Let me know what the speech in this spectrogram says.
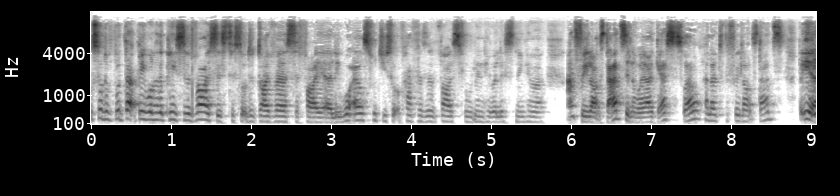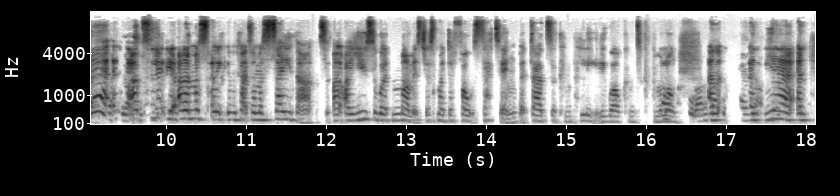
Sort of would that be one of the pieces of advice is to sort of diversify early what else would you sort of have as advice for women who are listening who are and freelance dads in a way i guess as well hello to the freelance dads but yeah yeah absolutely and i must say in fact i must say that i, I use the word mum it's just my default setting but dads are completely welcome to come oh, along cool. and, and yeah and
